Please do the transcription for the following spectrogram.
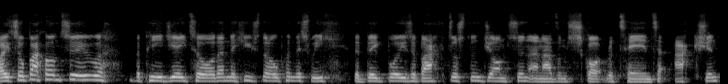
Right, so back onto the PGA Tour, then the Houston Open this week. The big boys are back. Dustin Johnson and Adam Scott return to action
